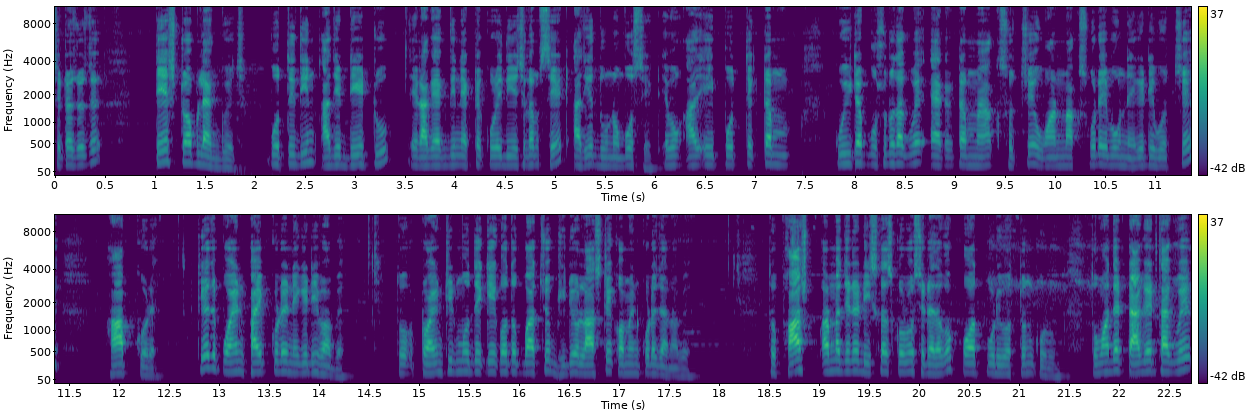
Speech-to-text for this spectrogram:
সেটা হচ্ছে টেস্ট অফ ল্যাঙ্গুয়েজ প্রতিদিন আজকে ডে টু এর আগে একদিন একটা করে দিয়েছিলাম সেট আজকে দু নম্বর সেট এবং আজ এই প্রত্যেকটা কুড়িটা প্রশ্ন থাকবে এক একটা মার্কস হচ্ছে ওয়ান মার্কস করে এবং নেগেটিভ হচ্ছে হাফ করে। ঠিক আছে পয়েন্ট ফাইভ করে নেগেটিভ হবে। তো টোয়েন্টির মধ্যে কে কত পাচ্ছ ভিডিও লাস্টে কমেন্ট করে জানাবে। তো ফার্স্ট আমরা যেটা ডিসকাস করব সেটা দেখো, পথ পরিবর্তন করুন। তোমাদের টার্গেট থাকবে,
